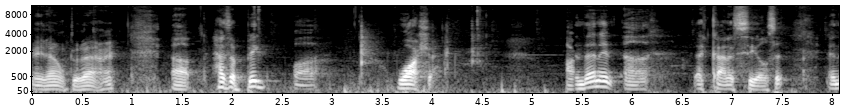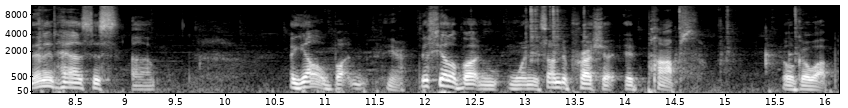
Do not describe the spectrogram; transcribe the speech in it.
you don't do that, right? Uh, has a big uh, washer, and then it uh, that kind of seals it, and then it has this. Uh, a yellow button here. This yellow button, when it's under pressure, it pops. It'll go up.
